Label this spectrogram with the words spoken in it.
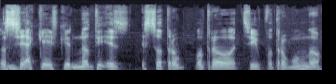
O sea que es que no es, es otro, otro chip, otro mundo.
